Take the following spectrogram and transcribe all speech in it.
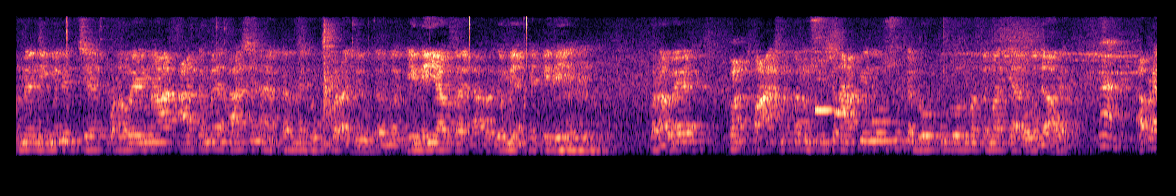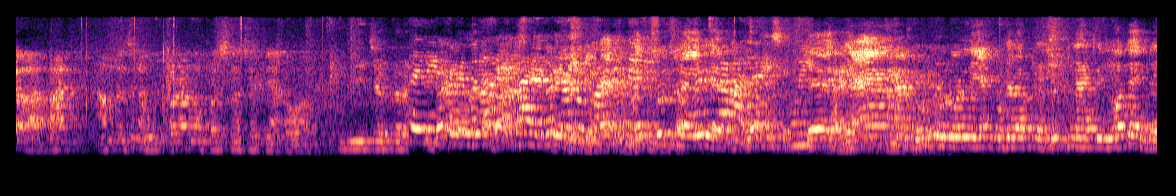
અમે નિયમિત છે પણ હવે એમાં આ તમે આ છે ને તમને ઉપર આ તમે ઘી નહીં આવતા એટલે આપણે ગમે ફેંકી દઈએ. પણ હવે પણ પાંચ નંબરનું સૂચન આપી દઉં છું કે ડોર ટુ ડોરમાં તમારે ત્યાં રોજ આવે. આપણે પાંચ આમને છે ને ઉકળાનો પ્રશ્ન છે ત્યાં તો. સૂચના એવી હતી કે જ્યાં ડોર ટુ ડોરની એક વખત આપણે સૂચના આપી ન જાય ને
